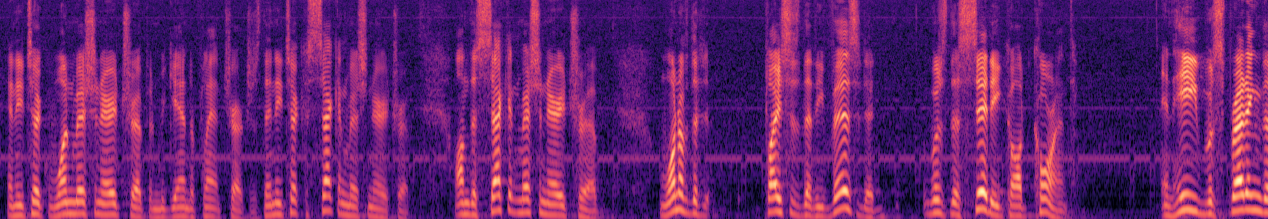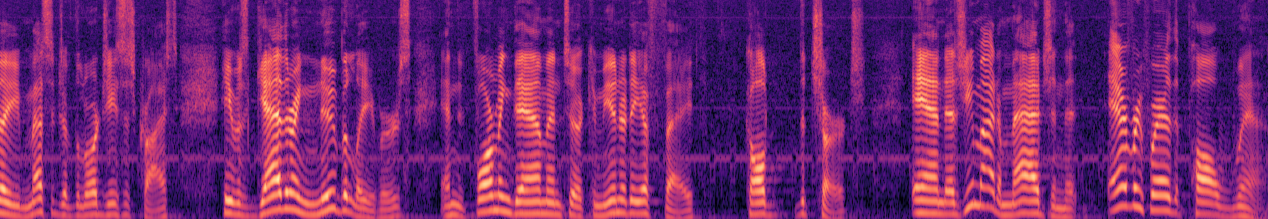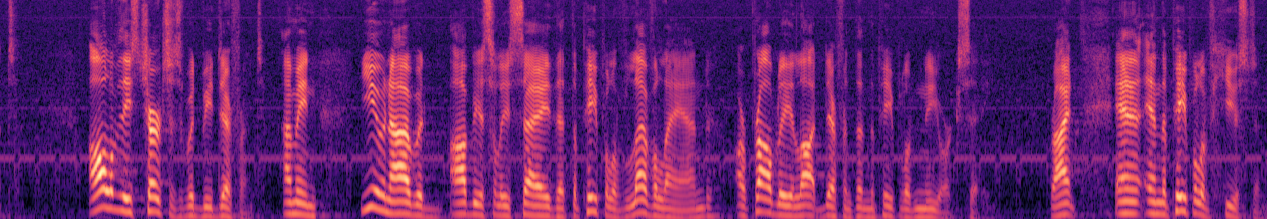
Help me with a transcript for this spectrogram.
And he took one missionary trip and began to plant churches. Then he took a second missionary trip. On the second missionary trip, one of the places that he visited was the city called Corinth. And he was spreading the message of the Lord Jesus Christ. He was gathering new believers and forming them into a community of faith called the church. And as you might imagine, that everywhere that Paul went, all of these churches would be different. I mean, you and I would obviously say that the people of Levelland are probably a lot different than the people of New York City, right? And, and the people of Houston.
